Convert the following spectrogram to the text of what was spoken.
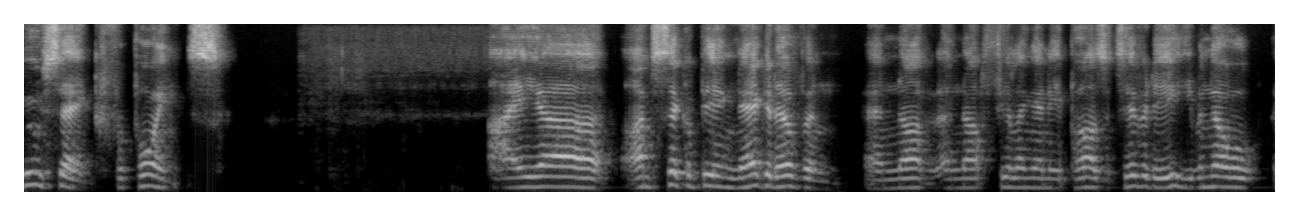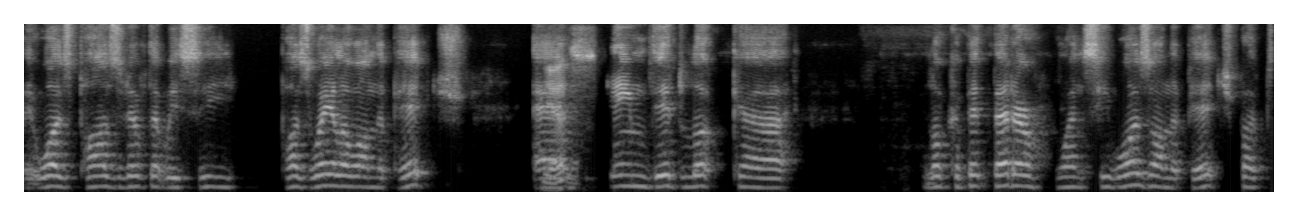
goose egg for points. I uh, I'm sick of being negative and and not and not feeling any positivity, even though it was positive that we see Pozuelo on the pitch, and Yes. the game did look uh, look a bit better once he was on the pitch. But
